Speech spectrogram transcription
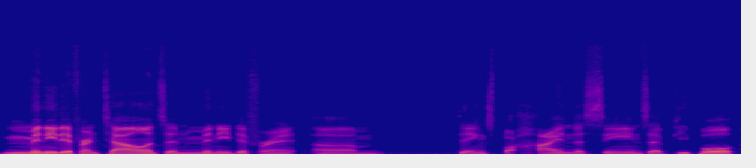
many different talents and many different um, things behind the scenes that people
